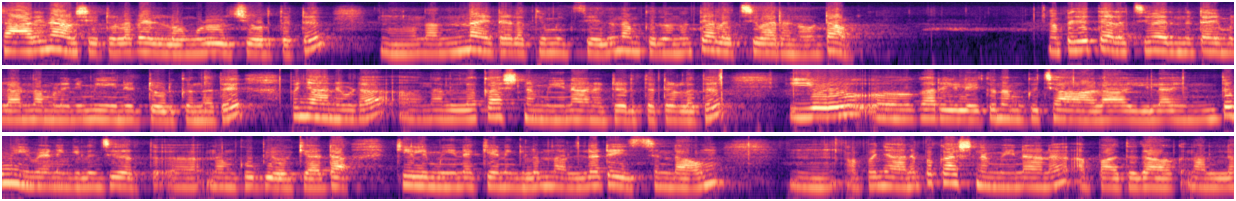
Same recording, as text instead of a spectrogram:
ചാറിന് ആവശ്യമായിട്ടുള്ള വെള്ളവും കൂടെ ഒഴിച്ചു കൊടുത്തിട്ട് നന്നായിട്ട് ഇളക്കി മിക്സ് ചെയ്ത് നമുക്കിതൊന്ന് തിളച്ച് വരണം കേട്ടോ. അപ്പോൾ ഇത് തിളച്ച് വരുന്ന ടൈമിലാണ് നമ്മളിനി മീൻ ഇട്ട് കൊടുക്കുന്നത്. അപ്പോൾ ഞാനിവിടെ നല്ല കഷ്ണം മീനാണ് ഇട്ട് എടുത്തിട്ടുള്ളത്. ഈ ഒരു കറിയിലേക്ക് നമുക്ക് ചാള ഇല എന്ത് മീൻ വേണമെങ്കിലും ചേർത്ത് നമുക്ക് ഉപയോഗിക്കാം കേട്ടോ. കിളിമീനൊക്കെ ആണെങ്കിലും നല്ല ടേസ്റ്റ് ഉണ്ടാവും. അപ്പോൾ ഞാനിപ്പോൾ കഷ്ണം മീനാണ്. അപ്പോൾ അത് നല്ല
